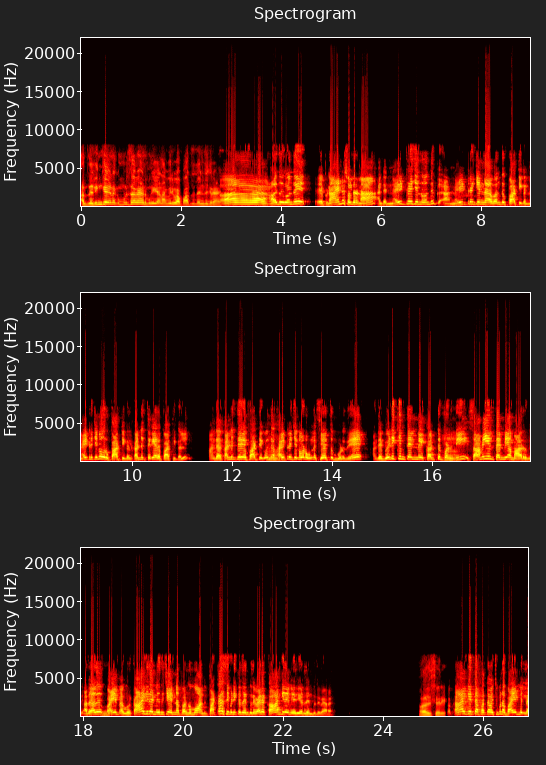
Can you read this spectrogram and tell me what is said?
அந்த- லிங்க எனக்கு முழுசாவே அனுப்புங்க. நான் விரிவா பார்த்து தெரிஞ்சுக்கிறேன். அது வந்து இப்ப நான் என்ன சொல்றேன்னா அந்த நைட்ரஜன் வந்து நைட்ரஜன் வந்து பார்ட்டிகள் நைட்ரஜன் ஒரு பார்ட்டிகள் கண்ணுக்கு தெரியாத பார்ட்டிகள் அந்த கண்ணுக்கு தெரியாத பார்ட்டிகள் வந்து. ஹைட்ரஜனோட உள்ள சேர்த்தும் பொழுது அந்த வெடிக்கும் தன்மை கட்டுப்படுத்தி சமையல் தன்மையா மாறுது. அதாவது. பயம் ஒரு காகிதம் எரிச்சு என்ன பண்ணுமோ அந்த பட்டாசு வெடிக்கிறது என்பது வேற காகிதம் எரியறது என்பது வேற. அது சரி. காகிதத்தை பத்த வச்சுப்போனா பயம் இல்ல.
